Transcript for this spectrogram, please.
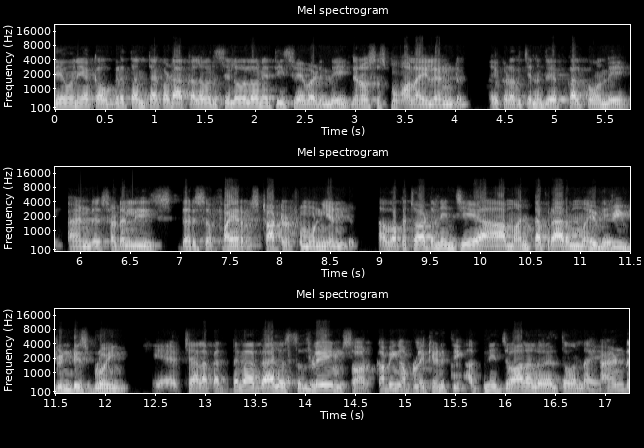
దేవుని యొక్క ఉగ్రత అంతా కూడా కలవరి సెలవులోనే తీసివేయబడింది. స్మాల్ ఐలాండ్ ఇక్కడ ఒక చిన్న ద్వీపకల్పం ఉంది. And suddenly there is a fire started from one ఒక చోట నుంచి ఆ మంట ప్రారంభమైంది. విండ్ ఇస్ బ్లోయింగ్ చాలా పెద్దగా గాలి వస్తుంది. Flames are coming up like anything అగ్ని జ్వాలలు వెళ్తూ ఉన్నాయి. And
